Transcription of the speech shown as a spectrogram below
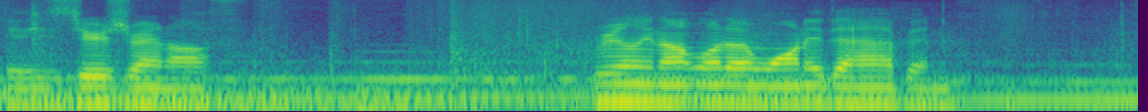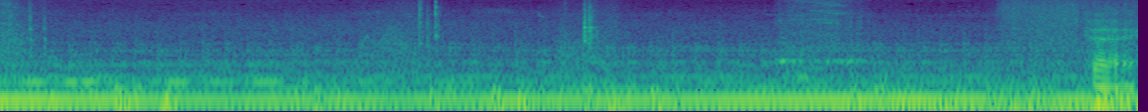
Okay, these deers ran off. Really not what I wanted to happen. Okay.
